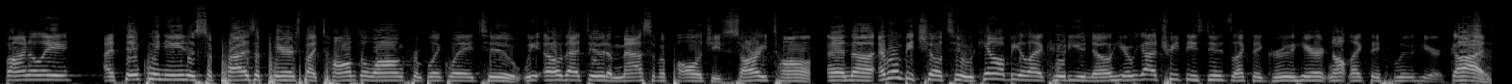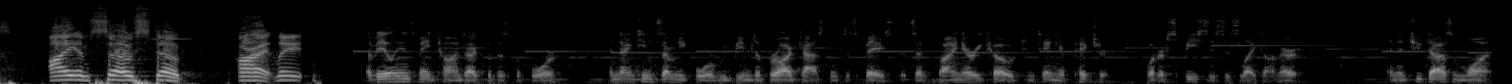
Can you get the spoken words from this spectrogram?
Finally, I think we need a surprise appearance by Tom DeLonge from Blink 182. We owe that dude a massive apology. Sorry, Tom. And uh, everyone be chill too. We can't all be like, who do you know here? We gotta treat these dudes like they grew here, not like they flew here. Guys, I am so stoked. All right, late. Have aliens made contact with us before? In 1974, we beamed a broadcast into space that sent binary code containing a picture of what our species is like on Earth. And in 2001,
